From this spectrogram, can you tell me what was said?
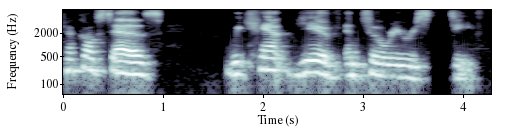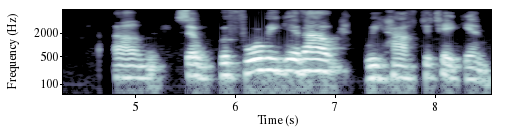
Chekhov says we can't give until we receive. Um, so before we give out, we have to take in.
